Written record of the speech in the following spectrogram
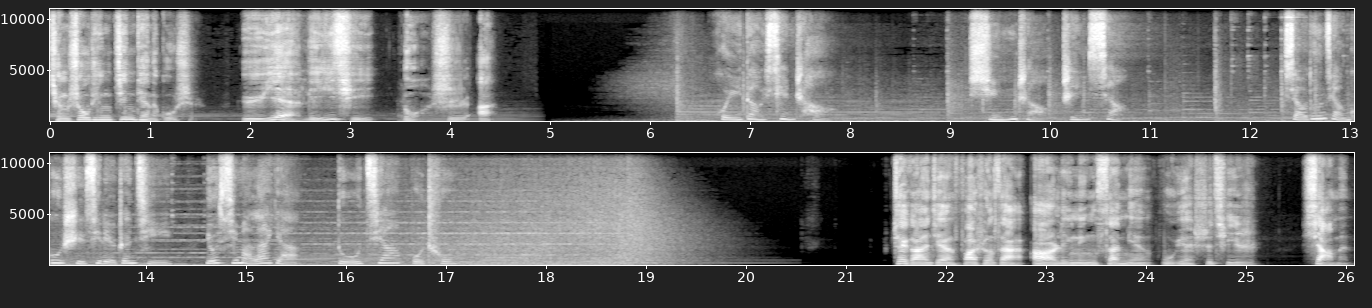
请收听今天的故事：雨夜离奇裸尸案。回到现场。寻找真相。小东讲故事系列专辑由喜马拉雅独家播出。这个案件发生在二零零三年五月十七日，厦门。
